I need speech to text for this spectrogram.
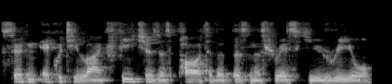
certain equity like features as part of a business rescue reorg,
